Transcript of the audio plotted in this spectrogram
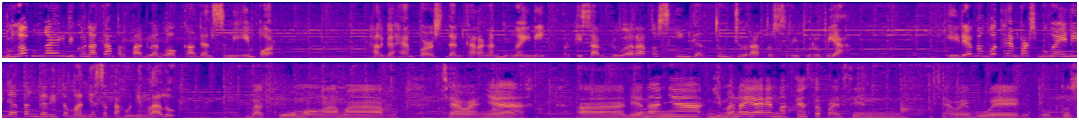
Bunga-bunga yang digunakan perpaduan lokal dan semi impor. Harga hampers dan karangan bunga ini berkisar 200 hingga 700 ribu rupiah. Ide membuat hampers bunga ini datang dari temannya setahun yang lalu. Baku mau ngelamar ceweknya, uh, dia nanya gimana ya enaknya surprisein cewek gue gitu. Terus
